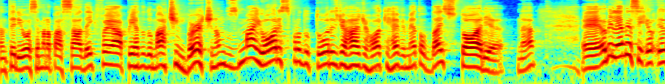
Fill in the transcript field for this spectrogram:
anterior, semana passada aí, que foi a perda do Martin Burt, né, um dos maiores produtores de hard rock e heavy metal da história, né? É, eu me lembro assim, eu, eu,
